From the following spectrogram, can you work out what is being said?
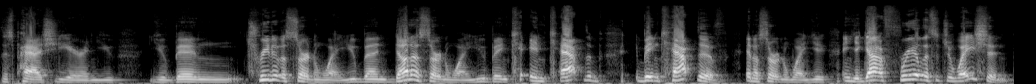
this past year and you you've been treated a certain way you've been done a certain way you've been in captive been captive in a certain way you and you got free of the situation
